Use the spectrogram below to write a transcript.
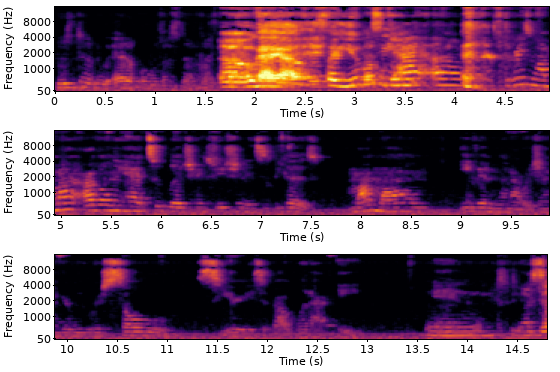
We still do edibles and stuff like that. Oh, okay. So you well, see, I, um, the reason why my, I've only had two blood transfusions is because my mom, even when I was younger, we were so serious about what I ate. And mm, so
